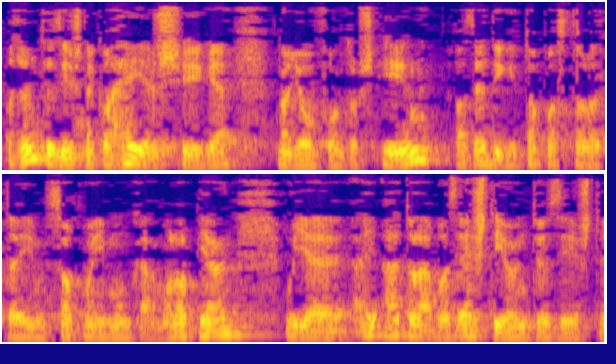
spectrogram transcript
Az öntözésnek a helyessége nagyon fontos. Én az eddigi tapasztalataim, szakmai munkám alapján ugye általában az esti öntözést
